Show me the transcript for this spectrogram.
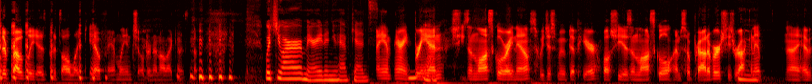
there probably is, but it's all like you know, family and children and all that kind of stuff. Which you are married and you have kids. I am married. Brienne, yeah. she's in law school right now, so we just moved up here while she is in law school. I'm so proud of her. She's rocking mm. it. And I have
